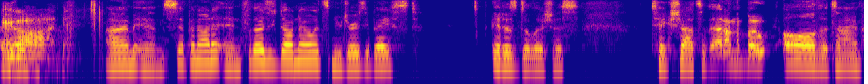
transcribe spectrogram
tell you, God. I am sipping on it. And for those who don't know, it's New Jersey based. It is delicious. Take shots of that on the boat all the time.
